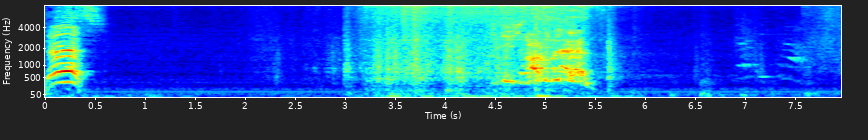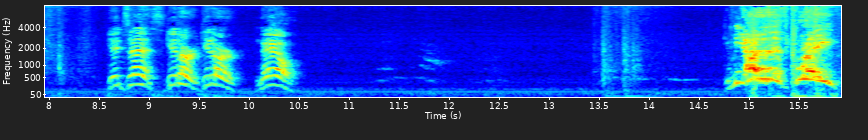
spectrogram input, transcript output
Jess! Oh, man! Get Jess! Get her! Get her! Now! Get me out of this grave!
